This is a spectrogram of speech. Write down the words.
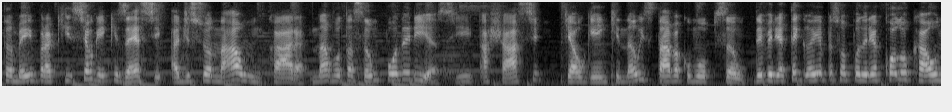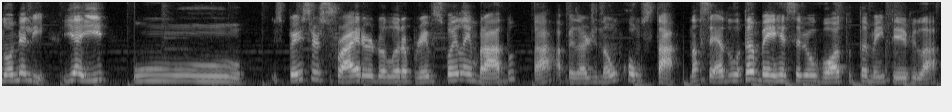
também para que se alguém quisesse adicionar um cara na votação, poderia, se achasse que alguém que não estava como opção deveria ter ganho, a pessoa poderia colocar o nome ali. E aí, o Spencer Strider do Atlanta Braves foi lembrado, tá? Apesar de não constar na cédula, também recebeu voto, também teve lá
